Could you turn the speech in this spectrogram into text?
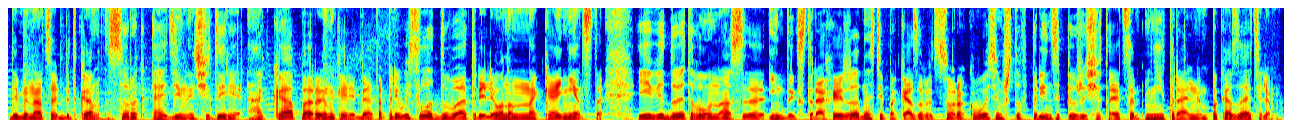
Доминация битка 41,4%, а капа рынка, ребята, превысила 2 триллиона наконец-то. И ввиду этого у нас э, индекс страха и жадности показывает 48, что в принципе уже считается нейтральным показателем.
